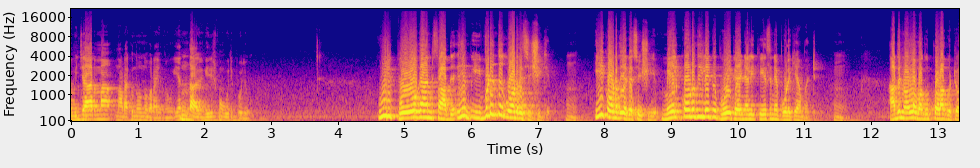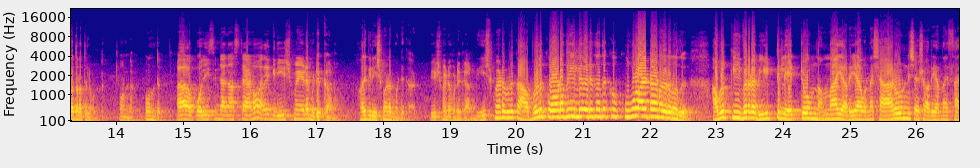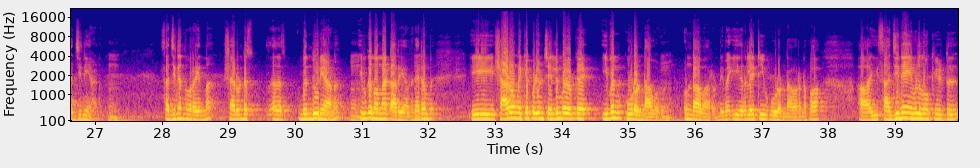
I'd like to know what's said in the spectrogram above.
വിചാരണ നടക്കുന്നു എന്ന് പറയുന്നു. എന്താ ഗ്രീഷ്മ ഊരിപ്പോരൂ ഊരി പോകാൻ സാധ്യത ഇവിടുത്തെ കോടതി ശിക്ഷിക്കും. ഈ കോടതിയൊക്കെ ശിക്ഷിക്കും. മേൽക്കോടതിയിലേക്ക് പോയി കഴിഞ്ഞാൽ ഈ കേസിനെ പൊളിക്കാൻ പറ്റും. അതിനുള്ള വകുപ്പുകൾ ആ കുറ്റപത്രത്തിലുണ്ട്. ഉണ്ട്. ഉണ്ട്. ആ പോലീസിന്റെ അനാസ്ഥയാണോ? അതെ ഗ്രീഷ്മയുടെ മിടുക്കാണോ? അത് ഗ്രീഷ്മയുടെ മിടുക്കാണ്. ഗ്രീഷ്മയുടെ മിടുക്കാണ്. ഗ്രീഷ്മയുടെ മിടുക്ക. അവൾ കോടതിയിൽ വരുന്നത് കൂളായിട്ടാണ് വരുന്നത്. അവൾക്ക് ഇവരുടെ വീട്ടിൽ ഏറ്റവും നന്നായി അറിയാവുന്ന ഷാരൂണിന് ശേഷം അറിയാവുന്ന സജിനിയാണ്. സജിൻ എന്ന് പറയുന്ന ഷാരൂണിന്റെ ഏഹ്, ബന്ധുവിനെയാണ് ഇവർക്ക് നന്നായിട്ട് അറിയാവുന്നത്. കാര്യം ഈ ഷാരോൺ മിക്കപ്പോഴും ചെല്ലുമ്പോഴൊക്കെ ഇവൻ കൂടെ ഉണ്ടാവും ഉണ്ടാവാറുണ്ട്. ഇവ ഈ റിലേറ്റീവ് കൂടെ ഉണ്ടാവാറുണ്ട്. അപ്പോൾ ഈ സജിനെ ഇവൾ നോക്കിയിട്ട്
